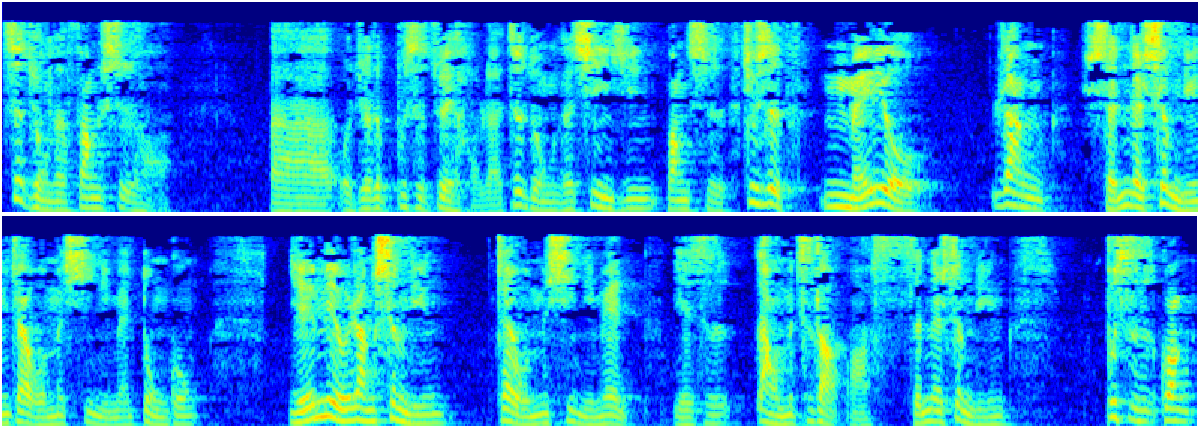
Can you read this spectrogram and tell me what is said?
这种的方式哈，呃，我觉得不是最好的。这种的信心方式就是没有让神的圣灵在我们心里面动工，也没有让圣灵在我们心里面也是让我们知道啊，神的圣灵。不是光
